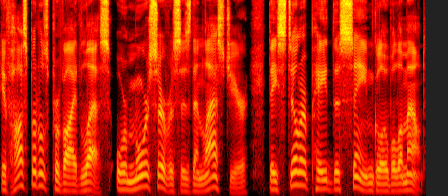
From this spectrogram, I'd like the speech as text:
If hospitals provide less or more services than last year, they still are paid the same global amount.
